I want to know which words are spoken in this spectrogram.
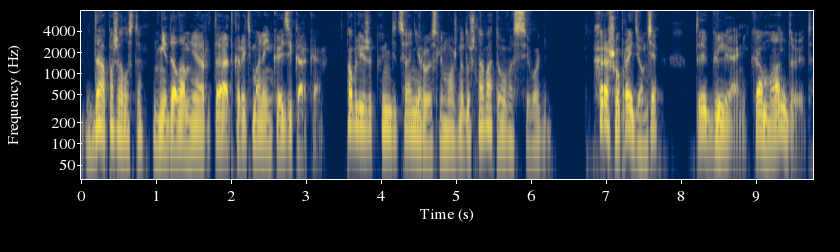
«Да, пожалуйста», — не дала мне рта открыть маленькая дикарка. «Поближе к кондиционеру, если можно, душновато у вас сегодня». «Хорошо, пройдемте». «Ты глянь, командует».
